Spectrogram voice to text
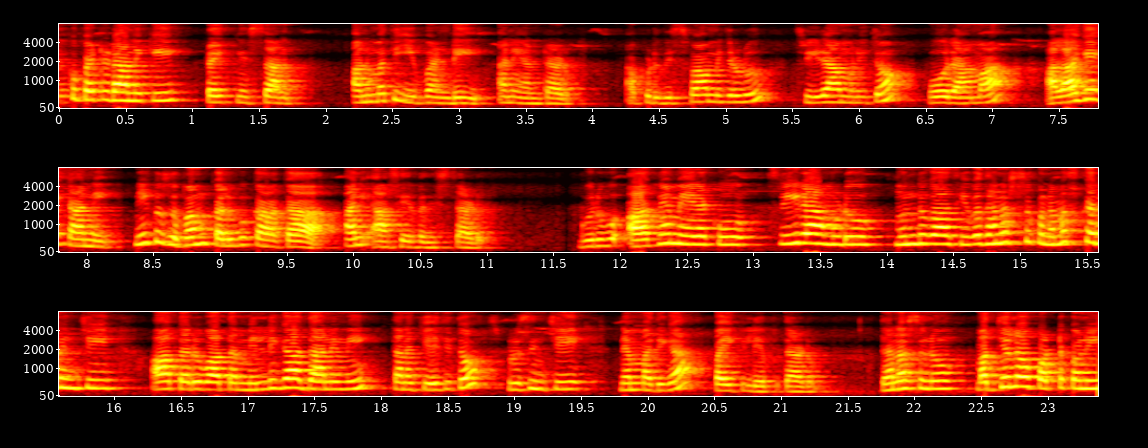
ఎక్కు పెట్టడానికి ప్రయత్నిస్తాను. అనుమతి ఇవ్వండి అని అంటాడు. అప్పుడు విశ్వామిత్రుడు శ్రీరామునితో ఓ రామా అలాగే కానీ నీకు శుభం కలుగు కాక అని ఆశీర్వదిస్తాడు. గురువు ఆజ్ఞ మేరకు శ్రీరాముడు ముందుగా శివధనస్సుకు నమస్కరించి ఆ తరువాత మెల్లిగా దానిని తన చేతితో స్పృశించి నెమ్మదిగా పైకి లేపుతాడు. ధనస్సును మధ్యలో పట్టుకొని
